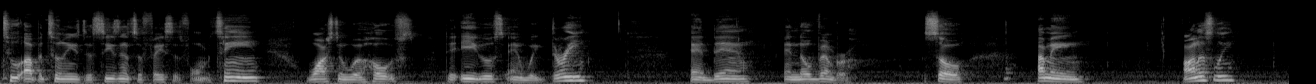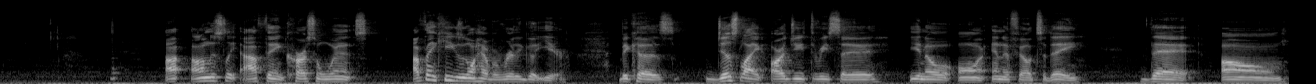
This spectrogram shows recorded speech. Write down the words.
two opportunities this season to face his former team. Washington will host the Eagles in week three, and then in November. So, I mean, honestly, I, honestly, I think Carson Wentz, I think he's gonna have a really good year, because just like RG three said, you know, on NFL Today, that um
